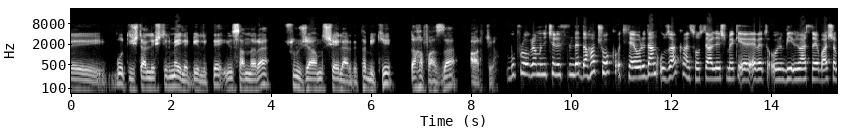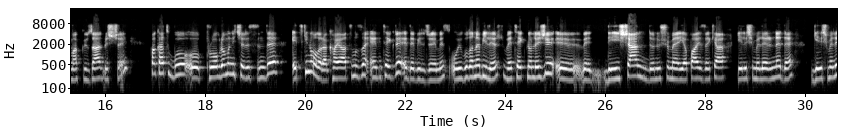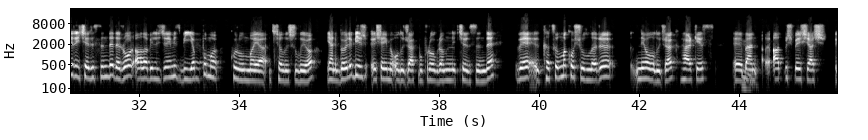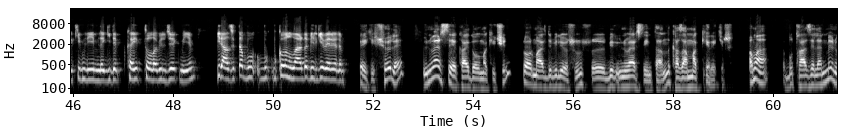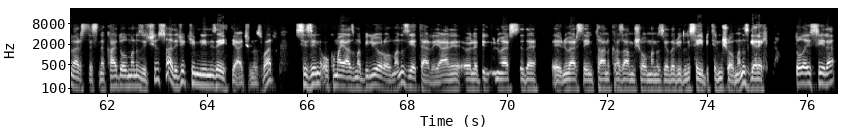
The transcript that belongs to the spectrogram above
bu dijitalleştirme ile birlikte insanlara sunacağımız şeyler de tabii ki daha fazla artıyor. Bu programın içerisinde daha çok teoriden uzak, hani sosyalleşmek, e, evet bir üniversiteye başlamak güzel bir şey. Fakat bu programın içerisinde etkin olarak hayatımıza entegre edebileceğimiz, uygulanabilir ve teknoloji e, ve değişen dönüşüme, yapay zeka gelişmelerine de gelişmeleri içerisinde de rol alabileceğimiz bir yapı mı kurulmaya çalışılıyor? Yani böyle bir e, şey mi olacak bu programın içerisinde ve katılma koşulları ne olacak? Herkes e, hmm. ben 65 yaş kimliğimle gidip kayıt olabilecek miyim? Birazcık da bu, bu, bu konularda bilgi verelim. Peki şöyle üniversiteye kaydolmak için normalde biliyorsunuz e, bir üniversite imtihanını kazanmak gerekir. Ama bu tazelenme üniversitesine kaydolmanız için sadece kimliğinize ihtiyacınız var. Sizin okuma yazma biliyor olmanız yeterli. Yani öyle bir üniversitede e, üniversite imtihanı kazanmış olmanız ya da bir liseyi bitirmiş olmanız gerekmiyor. Dolayısıyla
